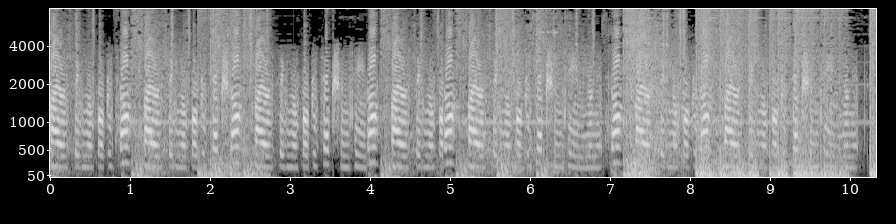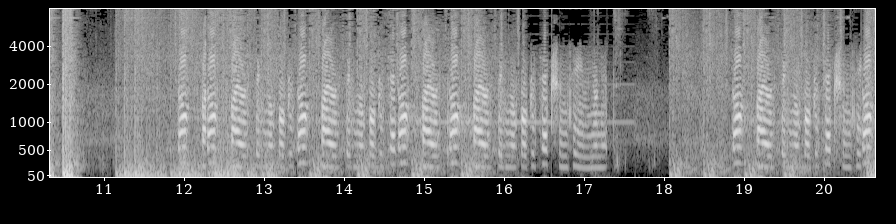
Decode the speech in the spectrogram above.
biosignal for off biosignal for protection. Off biosignal for protection team. Off biosignal for off biosignal for protection team unit. Off biosignal for off biosignal for protection team unit. Off off biosignal for off biosignal for protect. Off bios off biosignal for protection team unit. Off biosignal for protection team. Off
